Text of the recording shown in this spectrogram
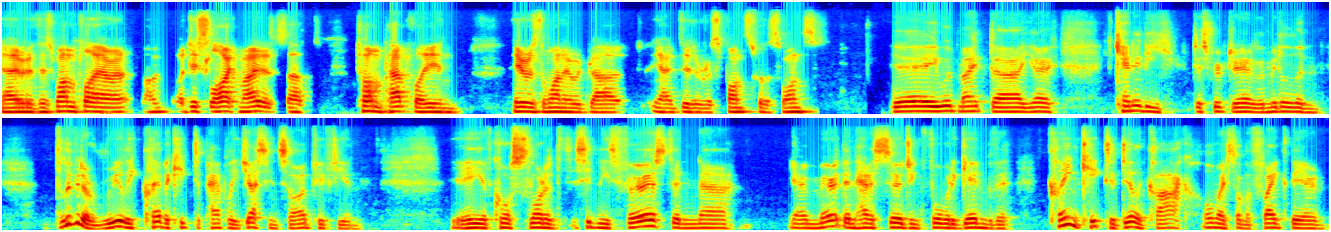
you know, if there's one player I, I dislike, mate, it's uh, Tom Papley, and he was the one who would, uh, you know, did a response for the Swans. Yeah, he would, mate. Uh, you know, Kennedy just ripped it out of the middle and delivered a really clever kick to Papley just inside 50. And he, of course, slotted Sydney's first. And, uh, you know, Merrett then had a surging forward again with a clean kick to Dylan Clarke, almost on the flank there. And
